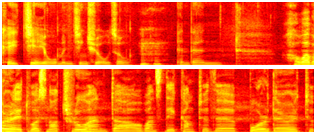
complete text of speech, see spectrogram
可以借由我们进去欧洲。嗯哼。And then, however, it was not true. And uh, once they come to the border to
